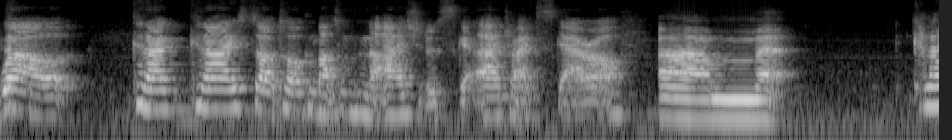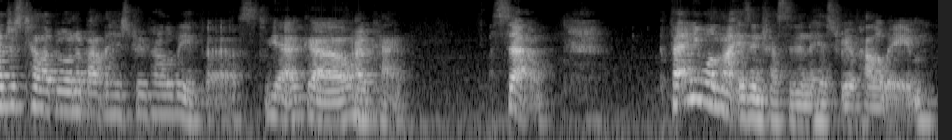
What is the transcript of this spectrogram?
Well, can I can I start talking about something that I should have scared? I tried to scare off. Um, can I just tell everyone about the history of Halloween first? Yeah, go. Okay. So, for anyone that is interested in the history of Halloween,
